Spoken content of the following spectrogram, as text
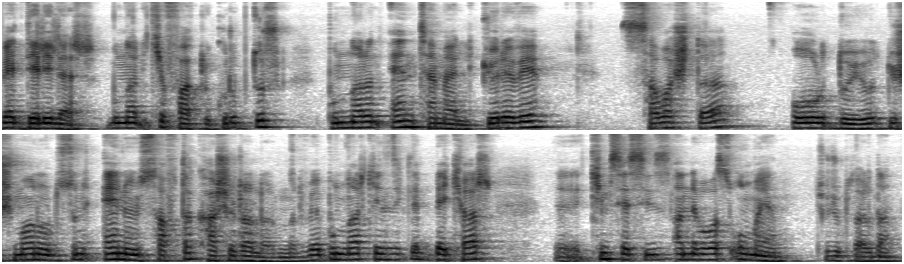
ve deliler. Bunlar iki farklı gruptur. Bunların en temel görevi savaşta orduyu, düşman ordusunu en ön safta karşılarlardır. Ve bunlar kesinlikle bekar, e, kimsesiz, anne babası olmayan çocuklardan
